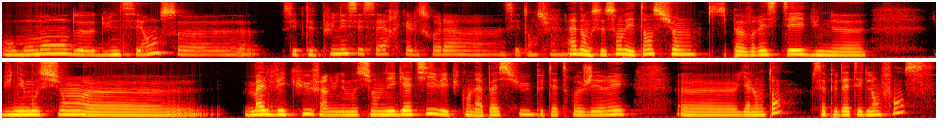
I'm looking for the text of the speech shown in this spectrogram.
au moment d'une séance, c'est peut-être plus nécessaire qu'elles soient là, ces tensions. Ah, donc ce sont des tensions qui peuvent rester d'une d'une émotion euh, mal vécue, enfin d'une émotion négative, et puis qu'on n'a pas su peut-être gérer euh, il y a longtemps. Ça peut dater de l'enfance.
